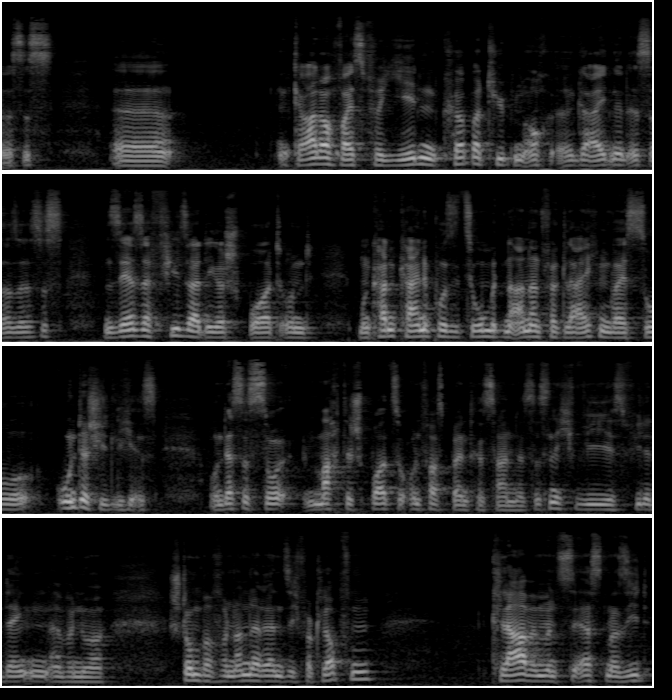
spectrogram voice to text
das ist äh, gerade auch, weil es für jeden Körpertypen auch äh, geeignet ist. Also es ist ein sehr, sehr vielseitiger Sport und man kann keine Position mit einer anderen vergleichen, weil es so unterschiedlich ist. Und das ist so, macht den Sport so unfassbar interessant. Es ist nicht, wie es viele denken, einfach nur stumpf aufeinander rennen, sich verklopfen. Klar, wenn man es zuerst mal sieht,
